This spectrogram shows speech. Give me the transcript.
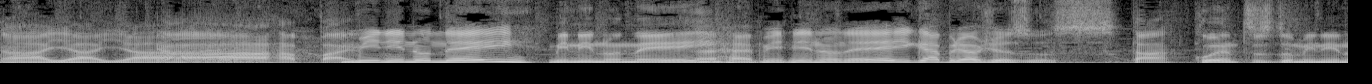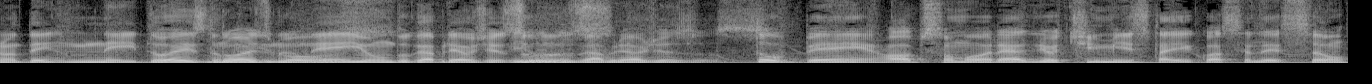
Ai, ai, ai. Ah, rapaz. Menino Ney. Menino Ney. É, menino Ney e Gabriel Jesus. Tá. Quantos do menino Ney? Dois? Do Dois menino gols. Ney e um do Gabriel Jesus? E um do Gabriel Jesus. Tudo bem. Robson Morelli otimista aí com a seleção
